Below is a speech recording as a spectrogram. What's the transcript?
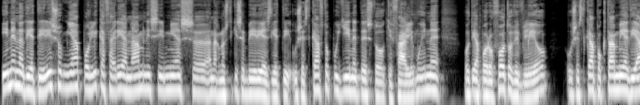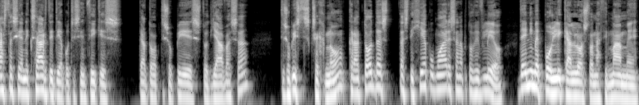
είναι να διατηρήσω μια πολύ καθαρή ανάμνηση μιας ε, αναγνωστικής εμπειρίας. Γιατί ουσιαστικά αυτό που γίνεται στο κεφάλι μου είναι ότι απορροφώ το βιβλίο, ουσιαστικά αποκτά μια διάσταση ανεξάρτητη από τις συνθήκες κάτω από τις οποίες το διάβασα, τις οποίες τις ξεχνώ, κρατώντας τα στοιχεία που μου άρεσαν από το βιβλίο. Δεν είμαι πολύ καλός στο να θυμάμαι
